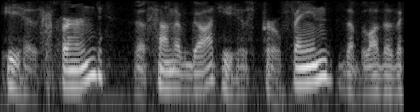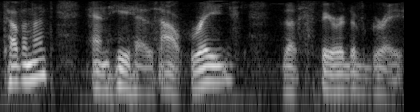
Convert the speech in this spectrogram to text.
He has spurned the Son of God. He has profaned the blood of the covenant, and he has outraged the Spirit of grace.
